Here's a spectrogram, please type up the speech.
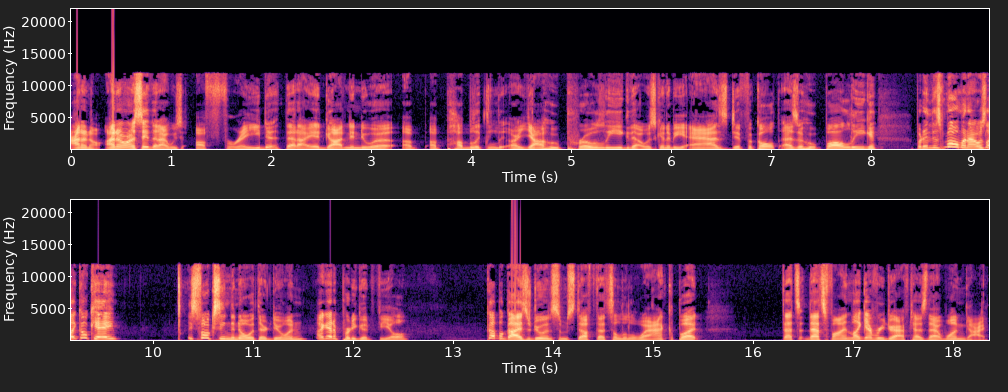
I don't know. I don't want to say that I was afraid that I had gotten into a, a, a public a Yahoo Pro League that was going to be as difficult as a hoopball league. But in this moment, I was like, okay, these folks seem to know what they're doing. I got a pretty good feel. A couple guys are doing some stuff that's a little whack, but that's that's fine. Like every draft has that one guy.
